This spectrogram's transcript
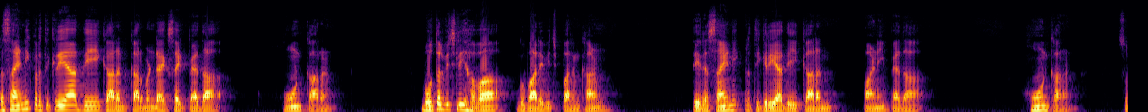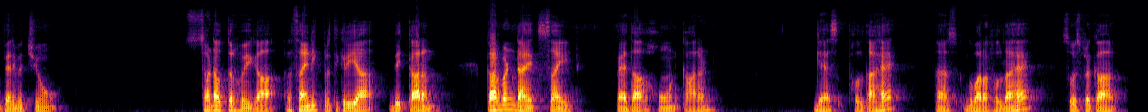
ਰਸਾਇਣਿਕ ਪ੍ਰਤੀਕਿਰਿਆ ਦੇ ਕਾਰਨ ਕਾਰਬਨ ਡਾਈਆਕਸਾਈਡ ਪੈਦਾ ਹੋਣ ਕਾਰਨ ਬੋਤਲ ਵਿਚਲੀ ਹਵਾ ਗੁਬਾਰੇ ਵਿੱਚ ਭਰਨ ਕਾਰਨ ਤੇ ਰਸਾਇਣਿਕ ਪ੍ਰਤੀਕਿਰਿਆ ਦੇ ਕਾਰਨ ਪਾਣੀ ਪੈਦਾ ਹੋਣ ਕਾਰਨ। ਸੋ ਪਿਆਰੇ ਬੱਚਿਓ, ਸਾਡਾ ਉੱਤਰ ਹੋਏਗਾ, ਰਸਾਇਣਿਕ ਪ੍ਰਤੀਕਿਰਿਆ ਦੇ ਕਾਰਨ ਕਾਰਬਨ ਡਾਈਆਕਸਾਈਡ ਪੈਦਾ ਹੋਣ ਕਾਰਨ ਗੈਸ ਫੁੱਲਦਾ ਹੈ ਗੁਬਾਰਾ ਫੁੱਲਦਾ ਹੈ। ਸੋ ਇਸ ਪ੍ਰਕਾਰ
